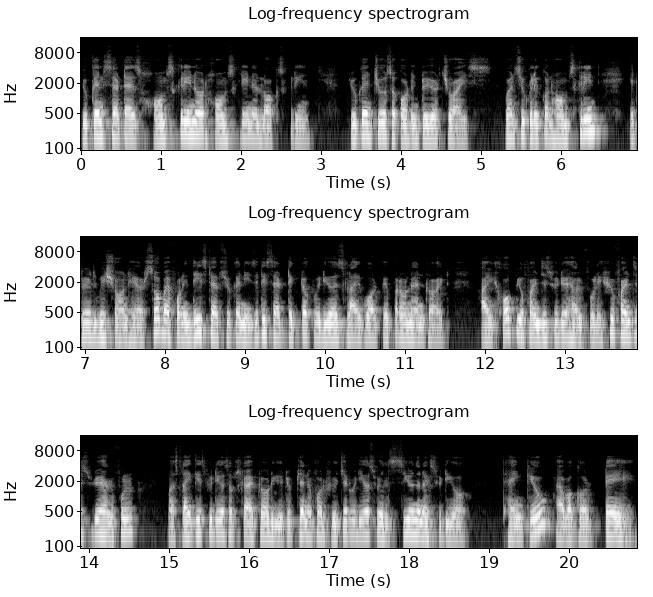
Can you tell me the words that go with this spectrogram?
You can set as home screen or home screen and lock screen. You can choose according to your choice. Once you click on home screen it will be shown here. So by following these steps you can easily set tiktok video as live wallpaper on android. I hope you find this video helpful. If you find this video helpful must like this video subscribe to our youtube channel for future videos. We'll see you in the next video. Thank you. Have a good day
